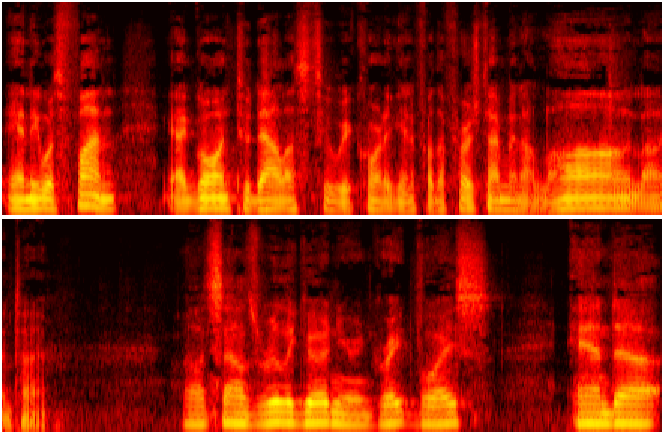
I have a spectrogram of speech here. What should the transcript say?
And it was fun uh, going to Dallas to record again for the first time in a long, long time. Well, it sounds really good, and you're in great voice. And uh,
